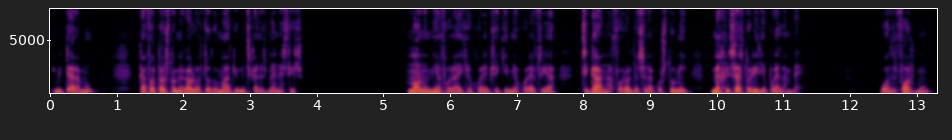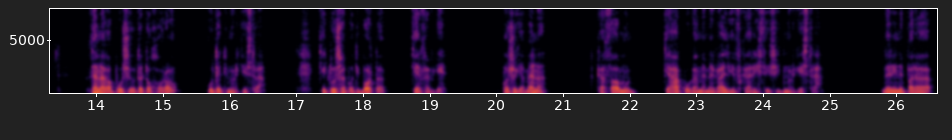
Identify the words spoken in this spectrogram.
Η μητέρα μου καθόταν στο μεγάλο αυτό δωμάτιο με τις καλεσμένες της. Μόνο μία φορά είχε χορέψει εκεί μια χορεύτρια τσιγκάνα φορώντας ένα κοστούμι με χρυσά στολίδια που έλαμπε. Ο αδελφός μου δεν αγαπούσε ούτε το χορό ούτε την ορχήστρα. Κοιτούσε από την πόρτα και έφευγε. Όσο για μένα καθόμουν και άκουγα με μεγάλη ευχαρίστηση την ορχήστρα. Δεν είναι παρά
